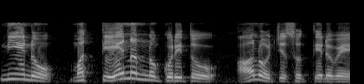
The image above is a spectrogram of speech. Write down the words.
ನೀನು ಮತ್ತೇನನ್ನು ಕುರಿತು ಆಲೋಚಿಸುತ್ತಿರುವೆ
